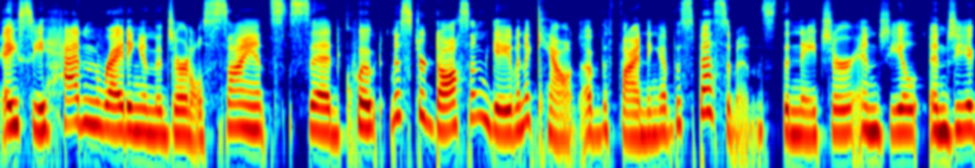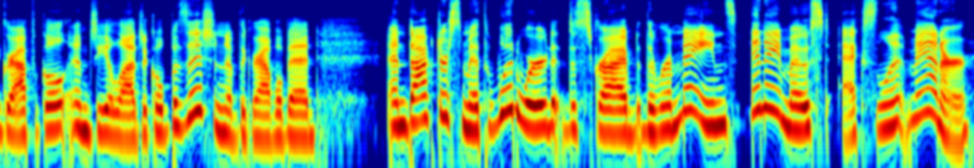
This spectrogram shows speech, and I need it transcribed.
A.C. Haddon, writing in the journal Science, said, quote, Mr. Dawson gave an account of the finding of the specimens, the nature and, geo- and geographical and geological position of the gravel bed, and Dr. Smith Woodward described the remains in a most excellent manner.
